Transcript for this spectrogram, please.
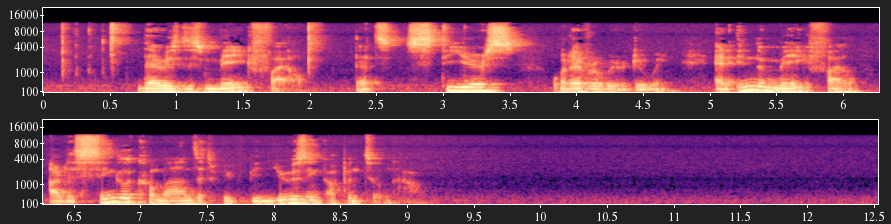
there is this make file that steers whatever we're doing. And in the make file are the single commands that we've been using up until now.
